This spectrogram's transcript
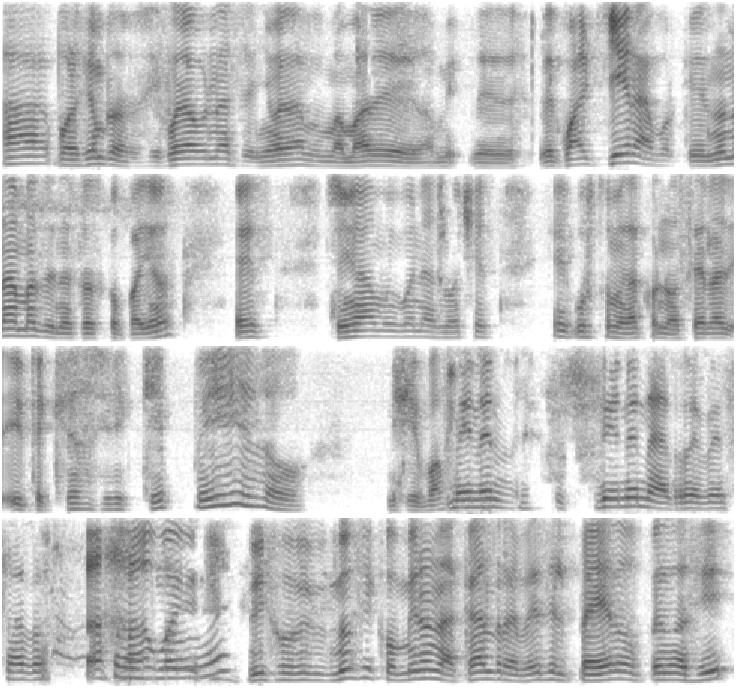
ah, por ejemplo, si fuera una señora, mamá de, de, de cualquiera, porque no nada más de nuestros compañeros, es, señora, muy buenas noches, qué gusto me da conocerla, y te quedas así de, ¿qué pedo? Dije. Vienen, vienen al revésado. Ajá, güey. Dijo, ¿no se comieron acá al revés el pedo, pedo así?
